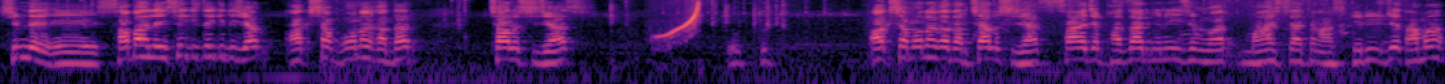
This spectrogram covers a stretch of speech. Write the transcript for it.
Şimdi e, sabahleyin 8'de gideceğim. Akşam 10'a kadar çalışacağız. Tut, tut. Akşam 10'a kadar çalışacağız. Sadece pazar günü izin var. Maaş zaten askeri ücret ama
